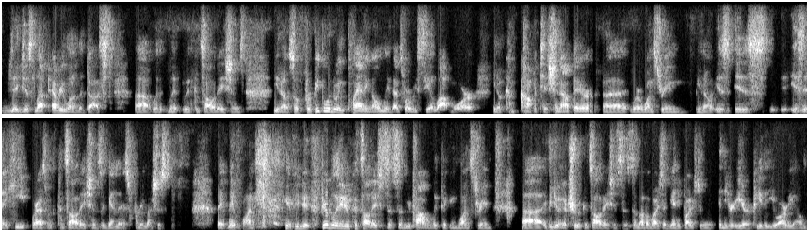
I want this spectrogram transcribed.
they just left everyone in the dust uh, with, with, with consolidations. You know, so for people who are doing planning only, that's where we see a lot more you know com- competition out there, uh, where OneStream you know is is is in a heat. Whereas with consolidations, again, there's pretty much just they, have won. if you do if you're building a new consolidation system, you're probably picking OneStream. Uh, if you're doing a true consolidation system, otherwise, again, you're probably just doing it in your ERP that you already own.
